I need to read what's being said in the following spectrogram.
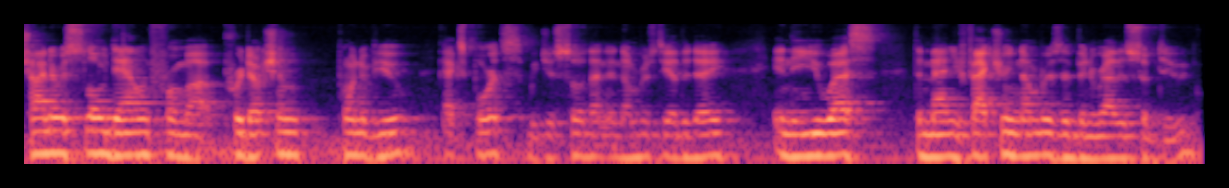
China has slowed down from a production point of view, exports. We just saw that in the numbers the other day. In the U.S., the manufacturing numbers have been rather subdued.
